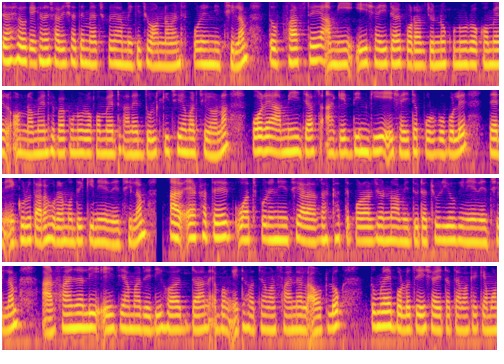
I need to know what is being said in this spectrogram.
যাই হোক এখানে শাড়ির সাথে ম্যাচ করে আমি কিছু অর্নামেন্টস পরে নিচ্ছিলাম। তো ফার্স্টে আমি এই শাড়িটার পরার জন্য কোনো রকমের অর্নামেন্টস বা কোনো রকমের কানের দুল কিছুই আমার ছিল না। পরে আমি জাস্ট আগের দিন গিয়ে এই শাড়িটা পরবো বলে দেন এগুলো তাড়াহুড়ার মধ্যে কিনে এনেছিলাম। আর এক হাতে ওয়াচ পরে নিয়েছি আর আর এক হাতে পরার জন্য আমি দুটা চুড়িও কিনে এনেছিলাম। আর ফাইনালি এই যে আমার রেডি হওয়া ডান এবং এটা হচ্ছে আমার ফাইনাল আউটলুক তোমরাই বলো যে এই শাড়িটাতে আমাকে কেমন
